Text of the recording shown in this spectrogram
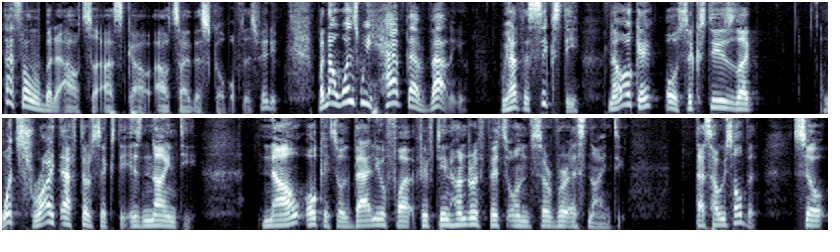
That's a little bit outside uh, outside the scope of this video. But now once we have that value we have the 60 now okay oh 60 is like what's right after 60 is 90 now okay so value 1500 fits on server s90 that's how we solve it so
